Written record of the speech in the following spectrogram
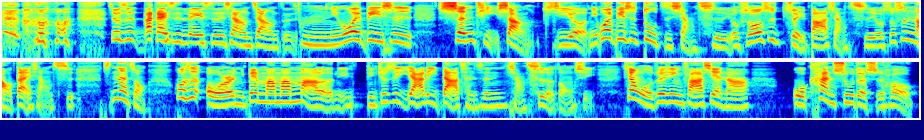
就是大概是类似像这样子，嗯，你未必是身体上饥饿，你未必是肚子想吃，有时候是嘴巴想吃，有时候是脑袋想吃，是那种，或是偶尔你被妈妈骂了，你你就是压力大产生想吃的东西。像我最近发现啊，我看书的时候，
